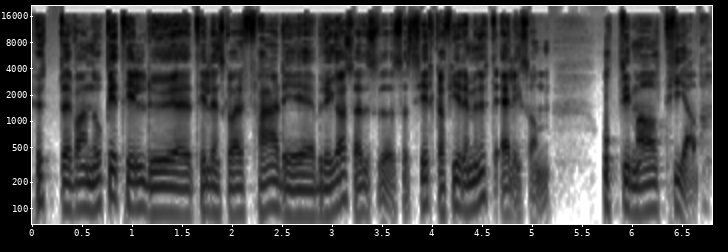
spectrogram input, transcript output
putter vann oppi til, du, til den skal være ferdig brygga, så, er det, så, så ca. fire minutter er liksom optimaltida. da.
